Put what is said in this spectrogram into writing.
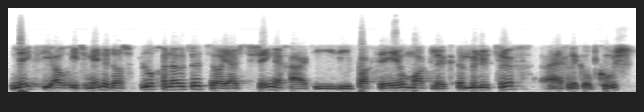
leek hij al iets minder dan zijn ploeggenoten. Terwijl juist Vingegaard, die, die pakte heel makkelijk een minuut terug eigenlijk op koers.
